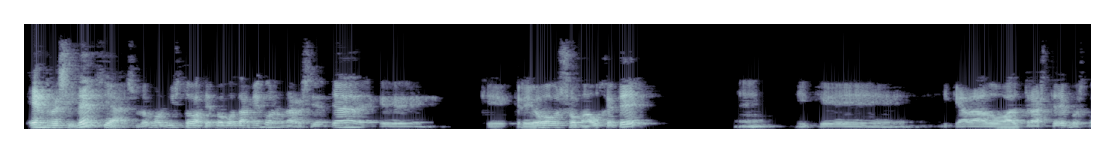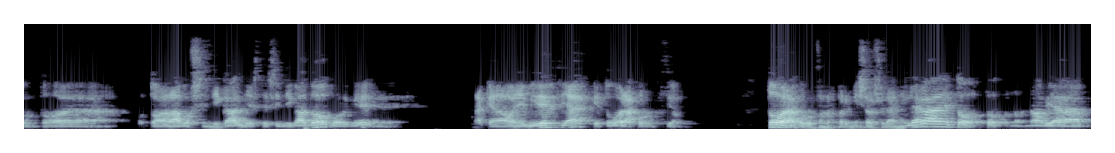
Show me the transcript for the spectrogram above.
En residencias, lo hemos visto hace poco también con una residencia que, creó Soma UGT, ¿eh? Y que, y que ha dado al traste pues con toda, toda la labor sindical de este sindicato porque eh, ha quedado en evidencia que todo era corrupción. Todo era corrupción, los permisos eran ilegales, todo, todo. No, había,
